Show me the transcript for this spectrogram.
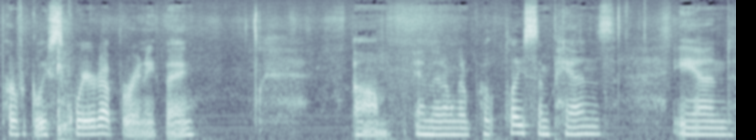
perfectly squared up or anything. Um, and then I'm going to place some pins and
